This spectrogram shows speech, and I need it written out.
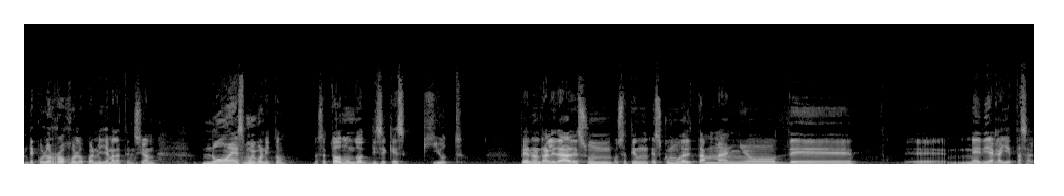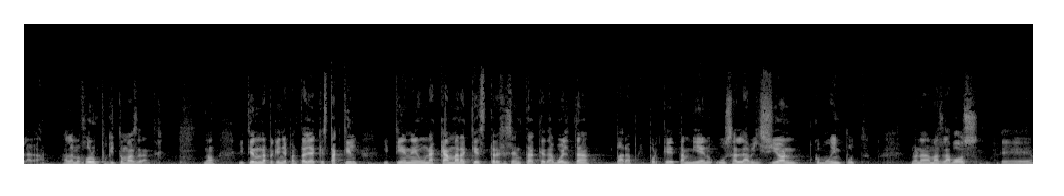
de color rojo, lo cual me llama la atención. No es muy bonito, o sea, todo el mundo dice que es cute, pero en realidad es un, o sea, tiene es como del tamaño de eh, media galleta salada, a lo mejor un poquito más grande, ¿no? Y tiene una pequeña pantalla que es táctil y tiene una cámara que es 360 que da vuelta para, porque también usa la visión como input, no nada más la voz. Eh,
